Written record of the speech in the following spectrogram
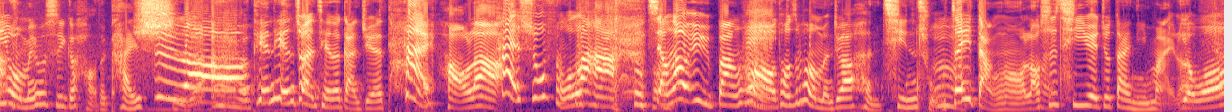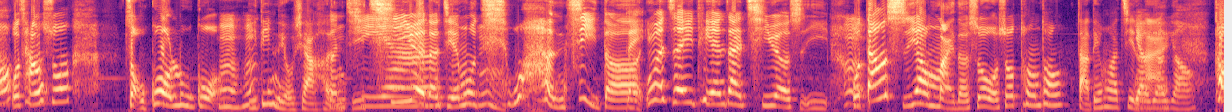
期一我们又是一个好的开始，是哦哎天天赚钱的感觉太好了。太舒服啦！想到玉邦哈，投资朋友们就要很清楚，这一档哦，老师七月就带你买了，有哦我常说。走过路过，一定留下痕痕迹。七月的节目，我很记得，因为这一天在七月二十一，我当时要买的时候，我说通通打电话进有来，有有通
